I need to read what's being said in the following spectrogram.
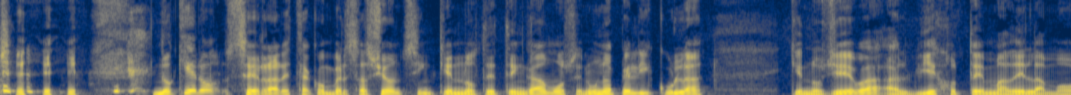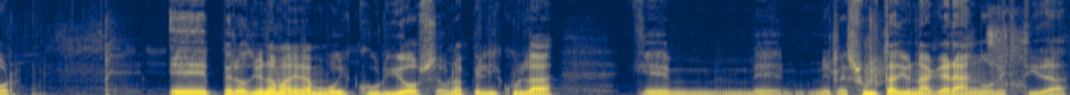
no quiero cerrar esta conversación sin que nos detengamos en una película que nos lleva al viejo tema del amor, eh, pero de una manera muy curiosa, una película que me, resulta de una gran honestidad.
